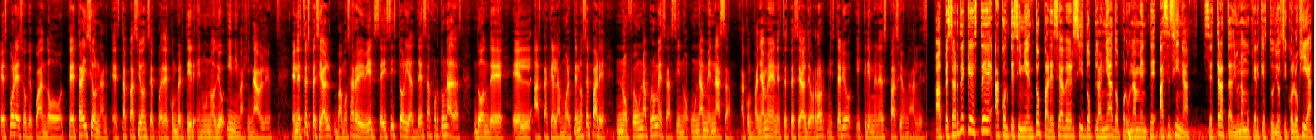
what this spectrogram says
Es por eso que cuando te traicionan, esta pasión se puede convertir en un odio inimaginable. En este especial vamos a revivir seis historias desafortunadas donde el hasta que la muerte nos separe no fue una promesa, sino una amenaza. Acompáñame en este especial de horror, misterio y crímenes pasionales. A pesar de que este acontecimiento parece haber sido planeado por una mente asesina, se trata de una mujer que estudió psicología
